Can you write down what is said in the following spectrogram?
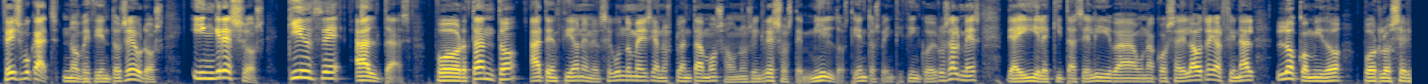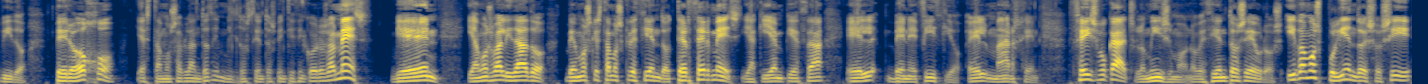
Facebook Ads, 900 euros. Ingresos, 15 altas. Por tanto, atención, en el segundo mes ya nos plantamos a unos ingresos de 1.225 euros al mes, de ahí le quitas el IVA, una cosa y la otra, y al final lo comido por lo servido. Pero ojo, ya estamos hablando de 1.225 euros al mes. Bien, ya hemos validado, vemos que estamos creciendo. Tercer mes, y aquí ya empieza el beneficio, el margen. Facebook Ads, lo mismo, 900 euros. Y vamos puliendo, eso sí,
